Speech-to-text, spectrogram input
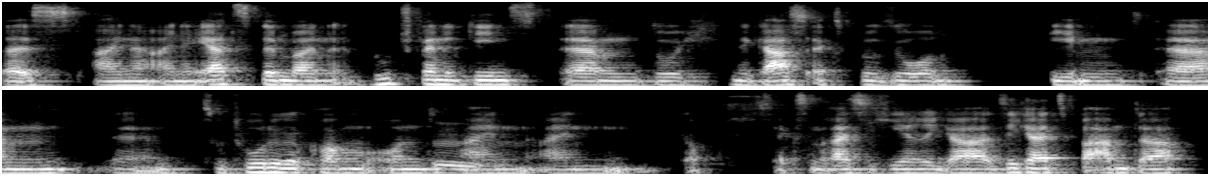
da ist eine, eine Ärztin bei einem Blutspendedienst ähm, durch eine Gasexplosion eben ähm, äh, zu Tode gekommen und mhm. ein, ein glaube 36-jähriger Sicherheitsbeamter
